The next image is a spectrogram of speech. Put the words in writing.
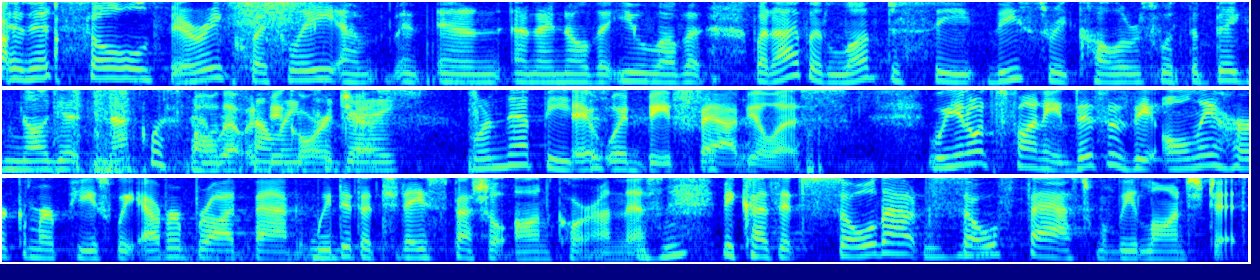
and it's sold very quickly, um, and, and, and I know that you love it, but I would love to see these three colors with the big nugget necklace that oh, we're that selling today. Wouldn't that be It just, would be fabulous. Well, you know what's funny? This is the only Herkimer piece we ever brought back. We did a today's special encore on this mm -hmm. because it sold out mm -hmm. so fast when we launched it.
